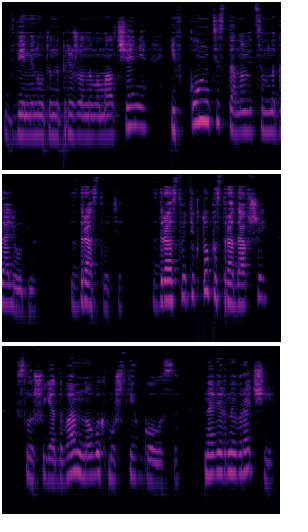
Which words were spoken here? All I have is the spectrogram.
Две минуты напряженного молчания, и в комнате становится многолюдно. «Здравствуйте. Здравствуйте, кто пострадавший?» Слышу я два новых мужских голоса. Наверное, врачи.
